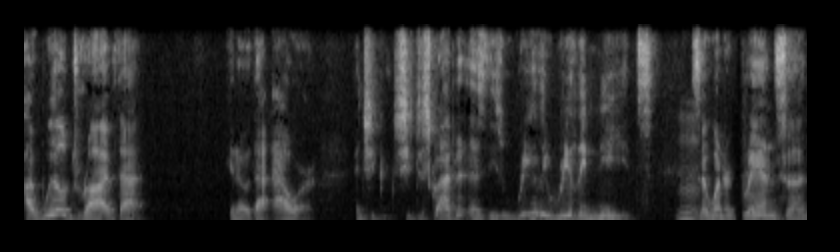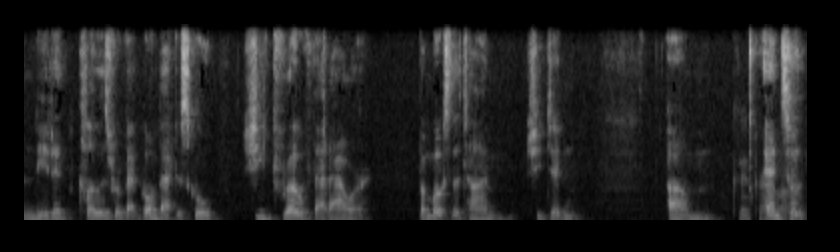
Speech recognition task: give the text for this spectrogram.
I will drive that, you know, that hour. And she she described it as these really, really needs. Mm. So when her grandson needed clothes for going back to school, she drove that hour, but most of the time she didn't. Um, and so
